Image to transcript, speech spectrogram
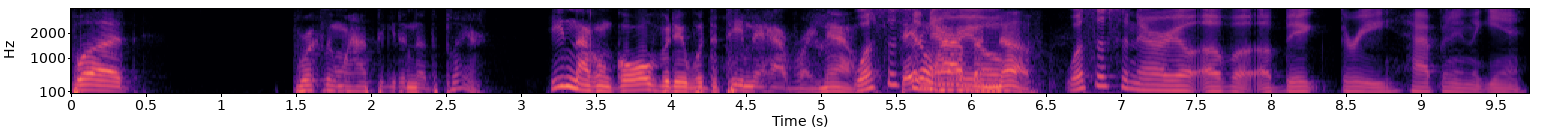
But Brooklyn will have to get another player. He's not gonna go over there with the team they have right now. What's the they scenario? don't have enough. What's the scenario of a, a big three happening again?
